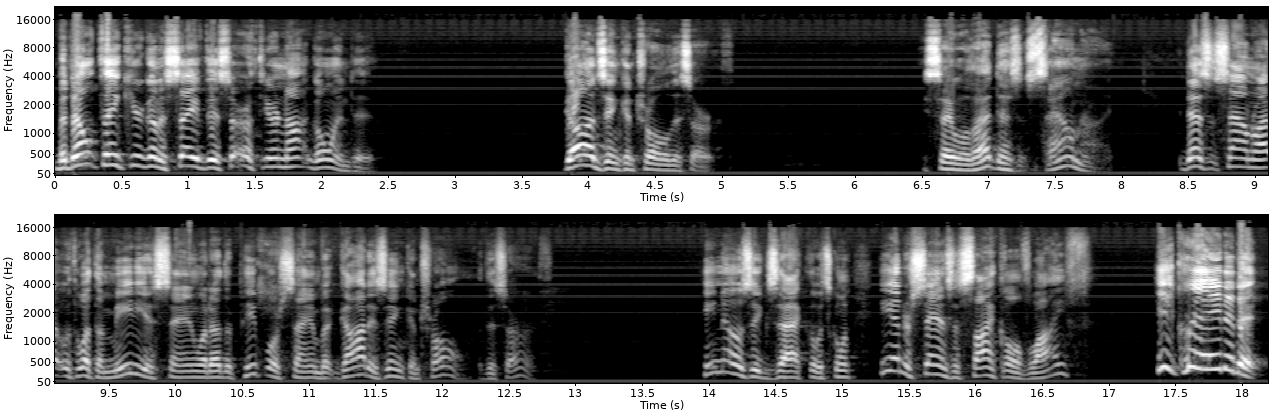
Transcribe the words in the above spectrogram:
But don't think you're going to save this earth. You're not going to. God's in control of this earth. You say, well, that doesn't sound right. It doesn't sound right with what the media is saying, what other people are saying, but God is in control of this earth. He knows exactly what's going on. He understands the cycle of life. He created it.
